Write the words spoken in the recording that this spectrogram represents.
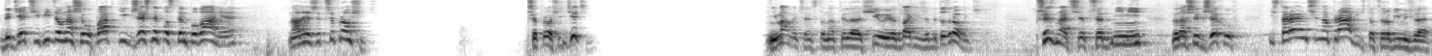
Gdy dzieci widzą nasze upadki i grzeszne postępowanie, należy przeprosić. Przeprosić dzieci. Nie mamy często na tyle siły i odwagi, żeby to zrobić. Przyznać się przed nimi do naszych grzechów i starając się naprawić to, co robimy źle.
